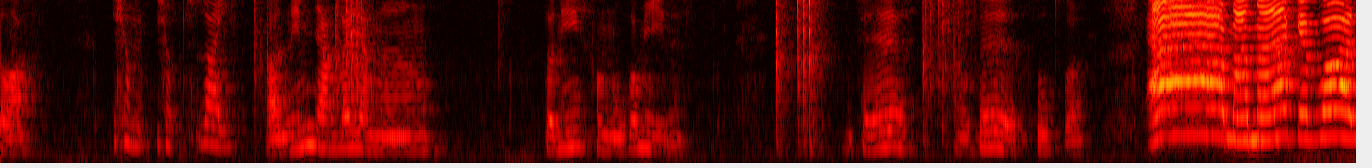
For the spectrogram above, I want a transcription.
ต่อ Ich hab, ich hab zwei. อ่านิ้มยังได้อย่างหนึ่งตัวนี้ของหนูก็มีอีกนะโอเค โอเคซุปเปอร์อ่ามาม่าเก็บบอล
